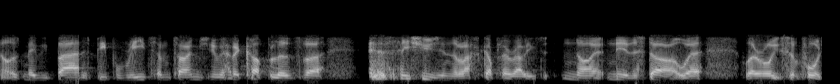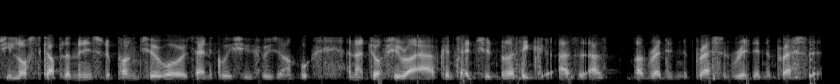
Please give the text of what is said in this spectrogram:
not as maybe bad as people read sometimes. You know, we had a couple of uh, issues in the last couple of rallies near the start where where Otts unfortunately lost a couple of minutes with a puncture or a technical issue, for example, and that drops you right out of contention. But I think as as I've read in the press and written in the press that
